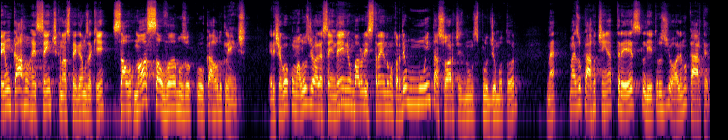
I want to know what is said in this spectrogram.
tem um carro recente que nós pegamos aqui, sal- nós salvamos o, o carro do cliente. Ele chegou com uma luz de óleo acendendo e um barulho estranho do motor. Deu muita sorte de não explodir o motor, né? Mas o carro tinha 3 litros de óleo no cárter.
